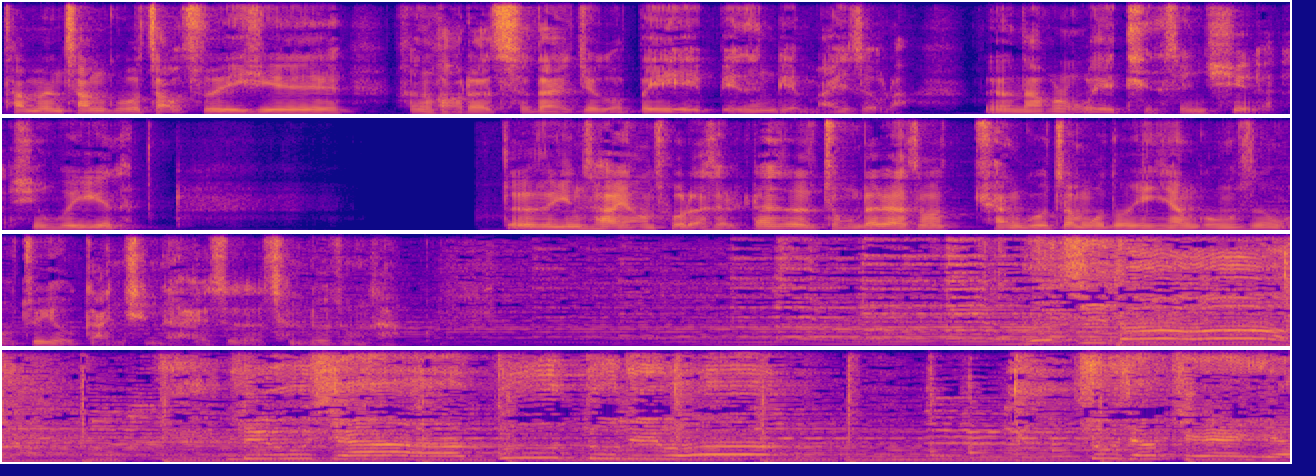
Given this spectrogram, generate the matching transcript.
他们仓库找出一些很好的磁带，结果被别人给买走了。所以那会儿我也挺生气的，心灰意冷。这是阴差阳错的事儿，但是总的来说，全国这么多音像公司，我最有感情的还是成都中唱。我祈祷留下孤独的我，走向天涯，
